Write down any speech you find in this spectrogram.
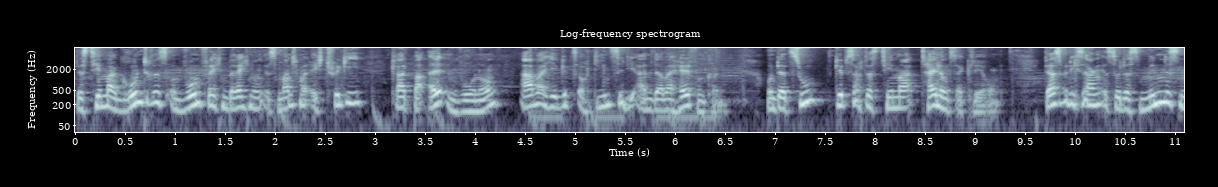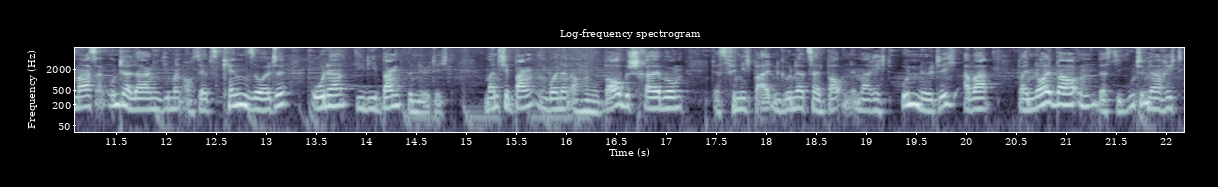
Das Thema Grundriss und Wohnflächenberechnung ist manchmal echt tricky, gerade bei alten Wohnungen, aber hier gibt es auch Dienste, die einem dabei helfen können. Und dazu gibt es noch das Thema Teilungserklärung. Das würde ich sagen, ist so das Mindestmaß an Unterlagen, die man auch selbst kennen sollte oder die die Bank benötigt. Manche Banken wollen dann auch eine Baubeschreibung. Das finde ich bei alten Gründerzeitbauten immer recht unnötig. Aber bei Neubauten, das ist die gute Nachricht,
